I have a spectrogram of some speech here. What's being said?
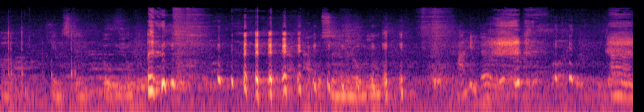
um, instant oatmeal? Apple cinnamon oatmeal? Kind of. Um,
